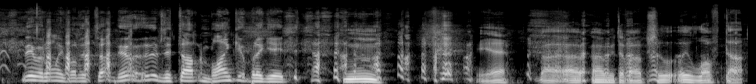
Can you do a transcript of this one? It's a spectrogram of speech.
they were only for the they were the tartan blanket brigade. mm. Yeah, I, I, would have absolutely loved that.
